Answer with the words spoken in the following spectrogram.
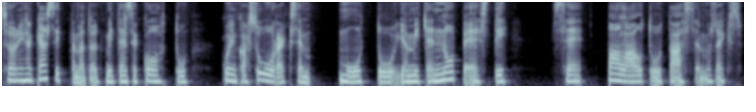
Se on ihan käsittämätön, että miten se kohtuu, kuinka suureksi se muuttuu ja miten nopeasti se palautuu taas semmoiseksi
